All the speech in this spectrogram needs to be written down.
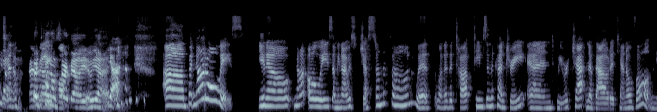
yeah. Ten of start, value, start value. Yeah. Yeah. Um, but not always you know, not always. I mean, I was just on the phone with one of the top teams in the country, and we were chatting about a 10 vault. And,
